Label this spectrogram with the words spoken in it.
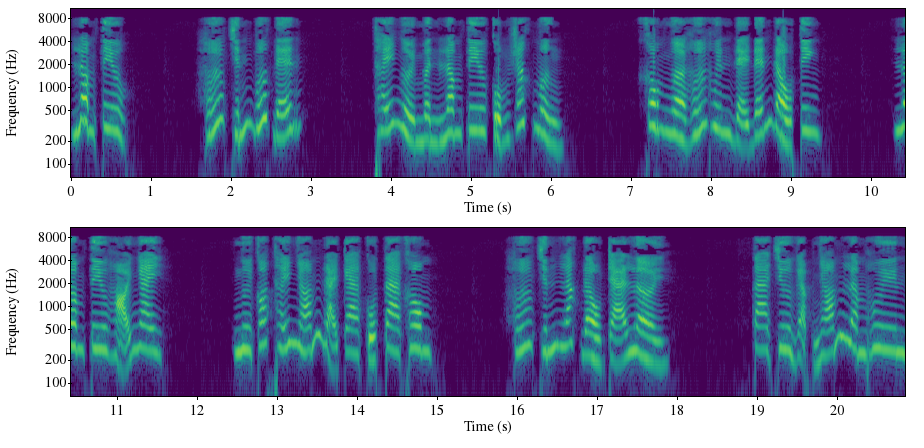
Lâm tiêu. Hứa chính bước đến. Thấy người mình lâm tiêu cũng rất mừng. Không ngờ hứa huynh đệ đến đầu tiên. Lâm tiêu hỏi ngay. Ngươi có thấy nhóm đại ca của ta không? Hứa chính lắc đầu trả lời. Ta chưa gặp nhóm Lâm Huyên,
